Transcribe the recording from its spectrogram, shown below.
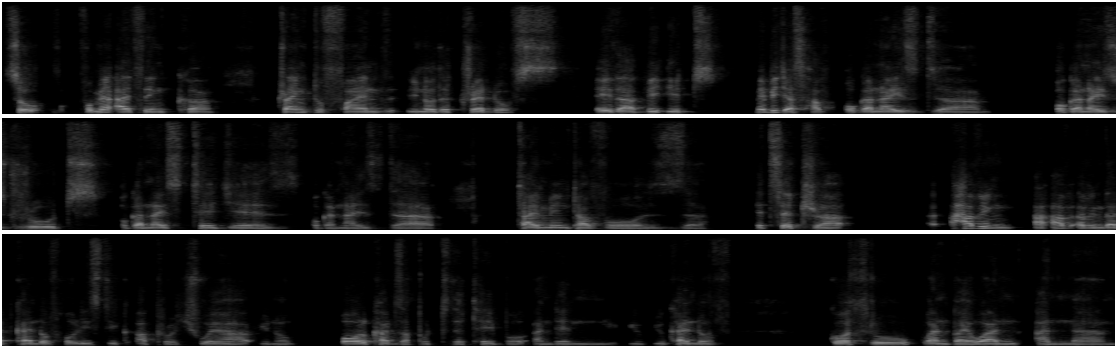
So for me, I think uh, trying to find you know the trade-offs, either be it maybe just have organized uh, organized routes, organized stages, organized uh, time intervals uh, etc. Having having that kind of holistic approach where you know all cards are put to the table and then you, you kind of go through one by one and um,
